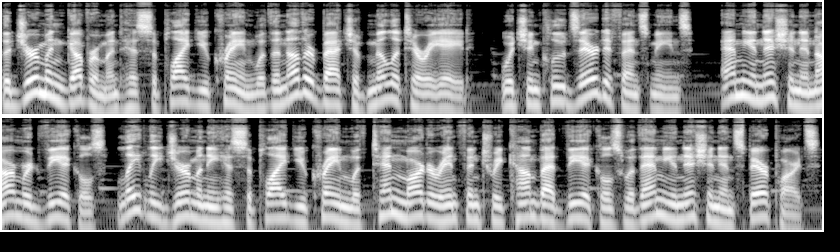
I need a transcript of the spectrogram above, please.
The German government has supplied Ukraine with another batch of military aid, which includes air defense means, ammunition and armored vehicles. Lately, Germany has supplied Ukraine with 10 Marder infantry combat vehicles with ammunition and spare parts,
